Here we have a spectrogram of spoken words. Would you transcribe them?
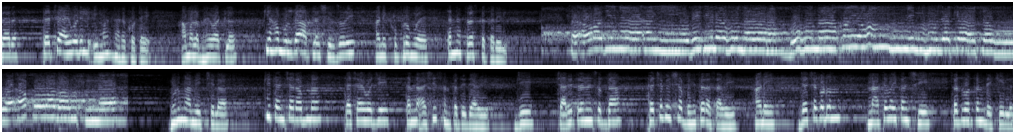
तर त्याचे आई वडील इमानधारक होते आम्हाला भय वाटलं की हा मुलगा आपल्या शिरजोरी आणि कुप्रमुळे त्यांना त्रस्त करील فأردنا أن يبدلهما ربهما خيرا منه زكاة وأقرب رحما म्हणून आम्ही इच्छिलं की त्यांच्या रबनं त्याच्याऐवजी त्यांना अशी संतती द्यावी जी चारित्र्याने सुद्धा त्याच्यापेक्षा बेहतर असावी आणि ज्याच्याकडून नातेवाईकांशी सद्वर्तन देखील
